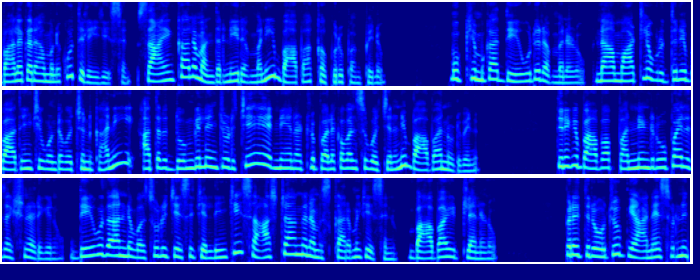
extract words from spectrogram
బాలకరామునకు తెలియజేశాను. సాయంకాలం అందరినీ రమ్మని బాబా కబురు పంపెను. ముఖ్యముగా దేవుడు రమ్మనను. నా మాటలు వృద్ధుని బాధించి ఉండవచ్చును కాని అతడు దొంగిలించుడిచే నేనట్లు పలకవలసి వచ్చనని బాబా నుడివెను. తిరిగి బాబా పన్నెండు రూపాయల దక్షిణ అడిగాను. దేవుడాన్ని వసూలు చేసి చెల్లించి సాష్టాంగ నమస్కారం చేశాను. బాబా ఇట్లనను. ప్రతిరోజు జ్ఞానేశ్వరుని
